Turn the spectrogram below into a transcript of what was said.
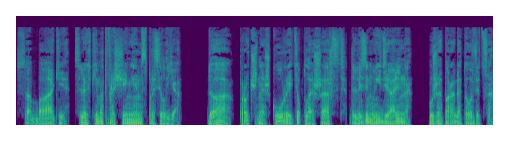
«Собаки?» — с легким отвращением спросил я. «Да, прочная шкура и теплая шерсть. Для зимы идеально. Уже пора готовиться.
